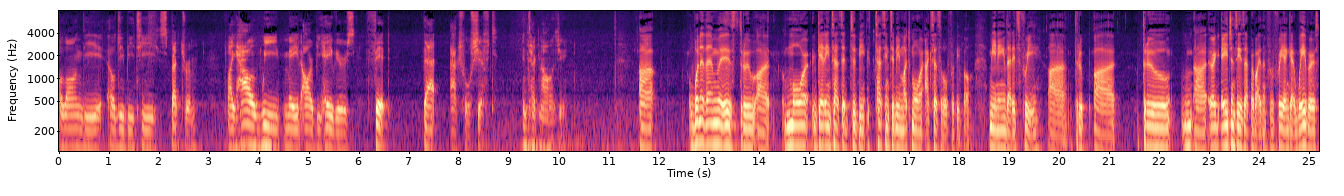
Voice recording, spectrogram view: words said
along the LGBT spectrum? Like how have we made our behaviors fit that actual shift in technology? Uh, one of them is through uh, more getting tested to be testing to be much more accessible for people, meaning that it's free uh, through uh, through uh, agencies that provide them for free and get waivers,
